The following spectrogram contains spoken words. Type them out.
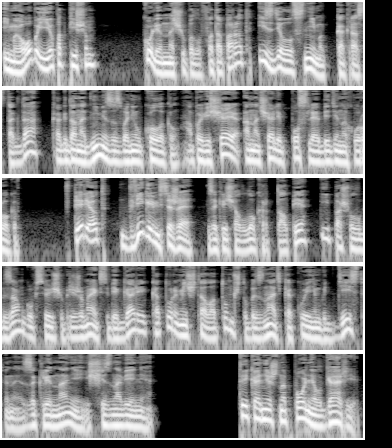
И мы оба ее подпишем». Колин нащупал фотоаппарат и сделал снимок как раз тогда, когда над ними зазвонил колокол, оповещая о начале послеобеденных уроков. «Вперед! Двигаемся же!» – закричал Локард в толпе и пошел к замку, все еще прижимая к себе Гарри, который мечтал о том, чтобы знать какое-нибудь действенное заклинание исчезновения. «Ты, конечно, понял, Гарри», –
